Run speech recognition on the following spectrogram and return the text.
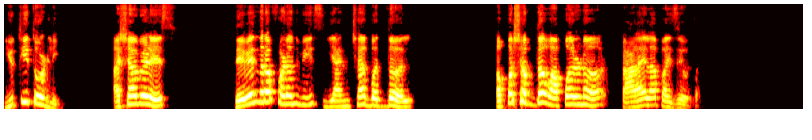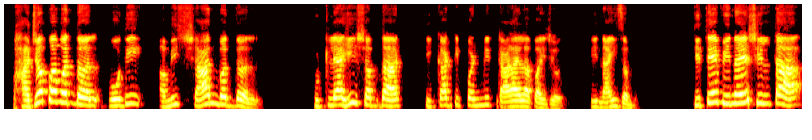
युती तोडली. अशा वेळेस देवेंद्र फडणवीस यांच्याबद्दल अपशब्द वापरणं टाळायला पाहिजे होतं. भाजपबद्दल मोदी अमित शहाबद्दल कुठल्याही शब्दात टीका टिप्पणी टाळायला पाहिजे होती. ती नाही जमली. तिथे विनयशीलता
